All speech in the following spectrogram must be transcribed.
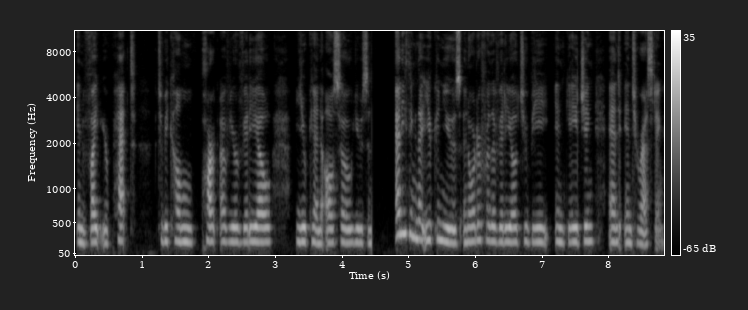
invite your pet to become part of your video. You can also use anything that you can use in order for the video to be engaging and interesting.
